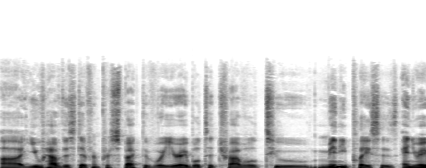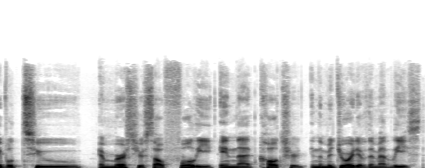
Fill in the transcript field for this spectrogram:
Uh, you have this different perspective where you're able to travel to many places and you're able to immerse yourself fully in that culture, in the majority of them at least.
